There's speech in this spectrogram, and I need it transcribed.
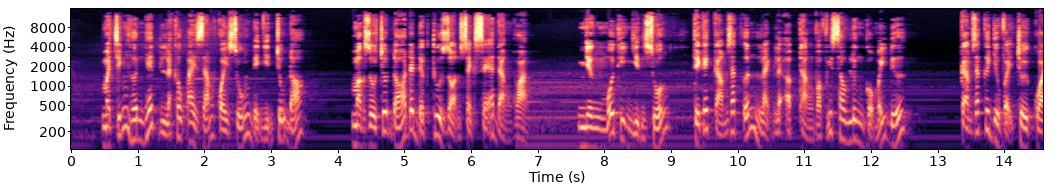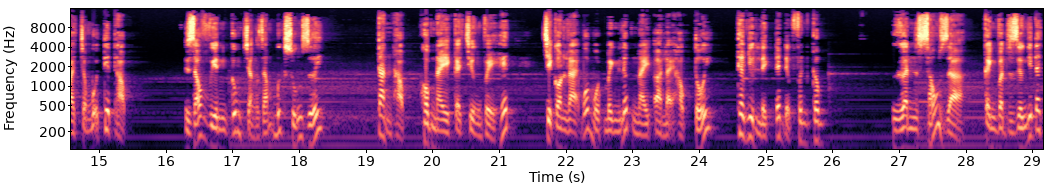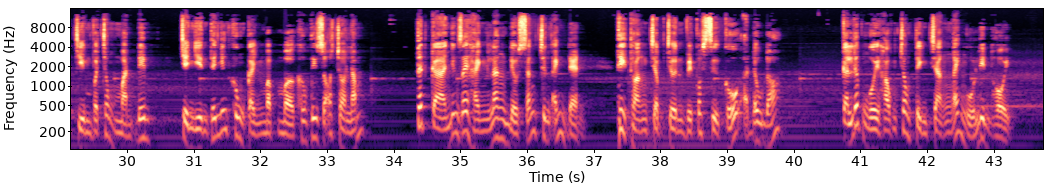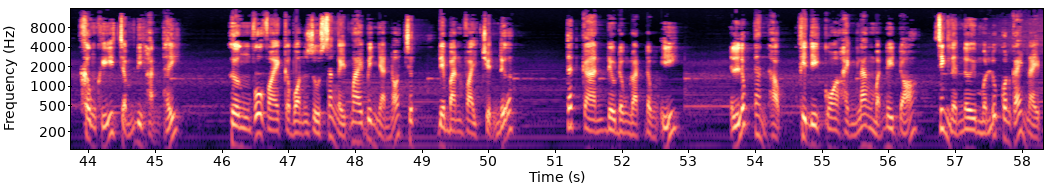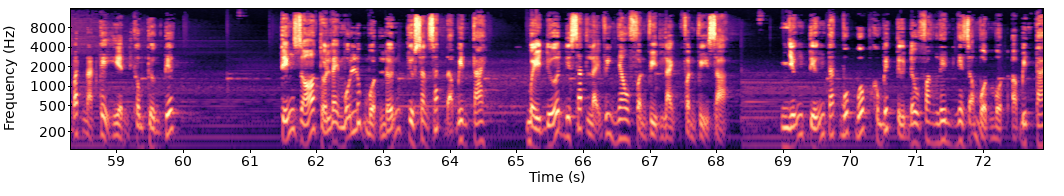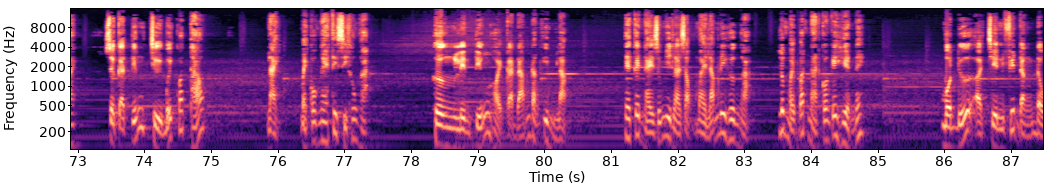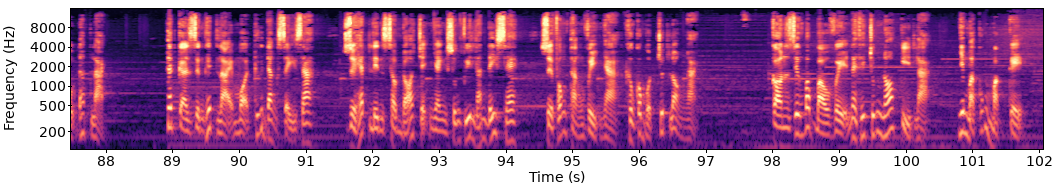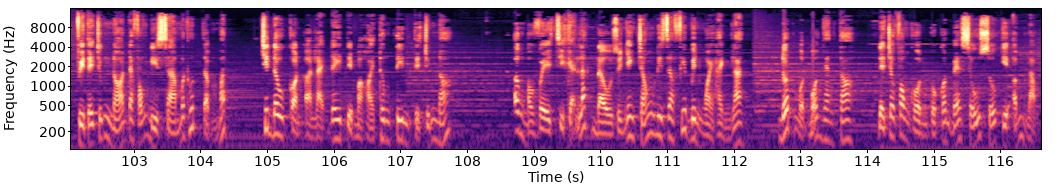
Mà chính hơn hết là không ai dám quay xuống để nhìn chỗ đó. Mặc dù chỗ đó đã được thu dọn sạch sẽ đàng hoàng, Nhưng mỗi khi nhìn xuống Thì cái cảm giác ớn lạnh lại ập thẳng vào phía sau lưng của mấy đứa. Cảm giác cứ như vậy trôi qua trong mỗi tiết học. Giáo viên cũng chẳng dám bước xuống dưới. Tan học hôm nay cả trường về hết, Chỉ còn lại mỗi một mình lớp này ở lại học tối, Theo như lịch đã được phân công. Gần 6 giờ, Cảnh vật dường như đã chìm vào trong màn đêm, Chỉ nhìn thấy những khung cảnh mập mờ không thấy rõ cho lắm. Tất cả những dãy hành lang đều sáng trưng ánh đèn, Thi thoảng chập chờn vì có sự cố ở đâu đó. Cả lớp ngồi học trong tình trạng ngáy ngủ liên hồi, Không khí chậm đi hẳn thấy. Hương vô vài cả bọn dù sang ngày mai bên nhà nó chất để bàn vài chuyện nữa. Tất cả đều đồng loạt đồng ý. Lúc tan học, Khi đi qua hành lang mà nơi đó Chính là nơi mà lúc con gái này bắt nạt cái hiền không thương tiếc. Tiếng gió thổi lay mỗi lúc một lớn, kêu săn sắt ở bên tai. Bảy đứa đi sát lại với nhau phần vị lạnh, phần vị sợ dạ. Những tiếng tát bốp bốp không biết từ đâu vang lên, nghe rõ một một ở bên tai, Rồi cả tiếng chửi bới quát tháo. Này, mày có nghe thấy gì không hả? Hương lên tiếng hỏi cả đám đang im lặng. Nghe cái này giống như là giọng mày lắm đấy, Hương à? Lúc mày bắt nạt con cái hiền đấy. Một đứa ở trên phía đằng đầu đáp lại. Tất cả dừng hết lại mọi thứ đang xảy ra Rồi hét lên sau đó chạy nhanh xuống ví lán đáy xe Rồi phóng thẳng về nhà không có một chút lo ngại. Còn riêng bác bảo vệ này thấy chúng nó kỳ lạ Nhưng mà cũng mặc kệ Vì thấy chúng nó đã phóng đi xa mất hút tầm mắt Chứ đâu còn ở lại đây để mà hỏi thông tin từ chúng nó. Ông bảo vệ chỉ khẽ lắc đầu rồi nhanh chóng đi ra phía bên ngoài hành lang, Đốt một bó nhang to Để cho phong hồn của con bé xấu số kia ấm lòng.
